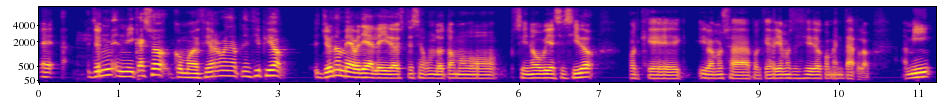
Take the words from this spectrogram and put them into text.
Eh, yo en, mi caso, como decía Rubén al principio, yo no me habría leído este segundo tomo si no hubiese sido porque íbamos a. porque habíamos decidido comentarlo. A mí,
